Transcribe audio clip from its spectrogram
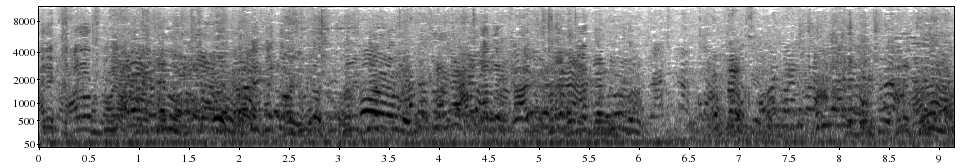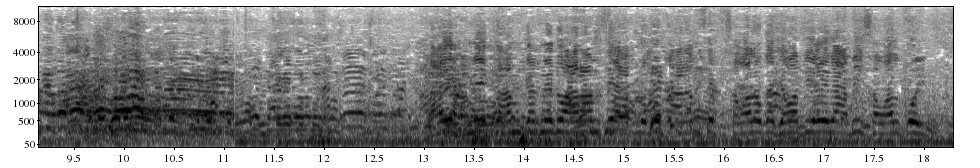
আরে কারণ নয় আপনাদের কাজ ওখানে भाई हमें काम करने दो आराम से आप लोगों को आराम से सवालों का जवाब दिएगा अभी सवाल कोई नहीं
